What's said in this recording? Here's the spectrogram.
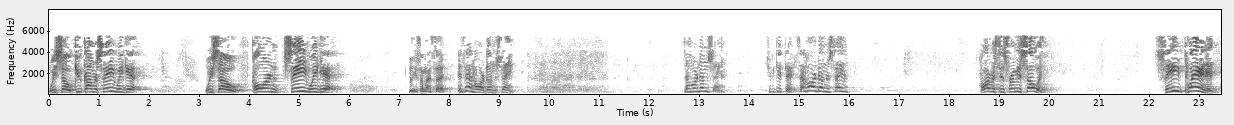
We sow cucumber seed, we get. We sow corn seed, we get, look at somebody and say, is that hard to understand? Is that hard to understand? I you get that. Is that hard to understand? Harvest is from your sowing. Seed planted,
